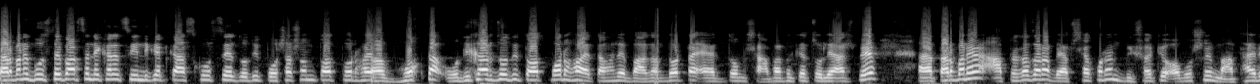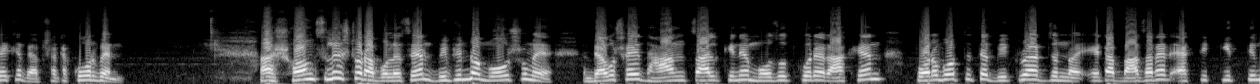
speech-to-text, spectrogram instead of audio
তার মানে বুঝতে পারছেন, এখানে সিন্ডিকেট কাজ করছে। যদি প্রশাসন তৎপর হয় ভোক্তা অধিকার যদি তৎপর হয়, তাহলে বাজার দরটা একদম স্বাভাবিকে চলে আসবে। তার মানে আপনারা যারা ব্যবসা করেন, বিষয়টি অবশ্যই মাথায় রেখে ব্যবসাটা করবেন। সংশ্লিষ্টরা বলেছেন, বিভিন্ন মৌসুমে ব্যবসায়ী ধান, চাল কিনে মজুত করে রাখেন। পরবর্তীতে বিক্রয়ের জন্য এটা বাজারের একটি কৃত্রিম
